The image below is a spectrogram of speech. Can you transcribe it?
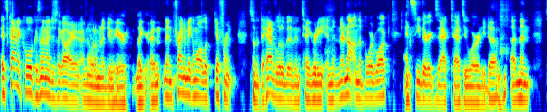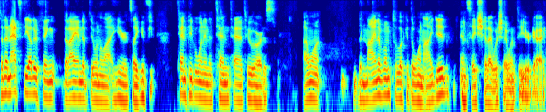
it's kind of cool because then I just like, all right, I know what I'm going to do here, like, and then trying to make them all look different so that they have a little bit of integrity, and then they're not on the boardwalk and see their exact tattoo already done, and then so then that's the other thing that I end up doing a lot here. It's like if ten people went into ten tattoo artists, I want the nine of them to look at the one I did and say, shit, I wish I went to your guy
